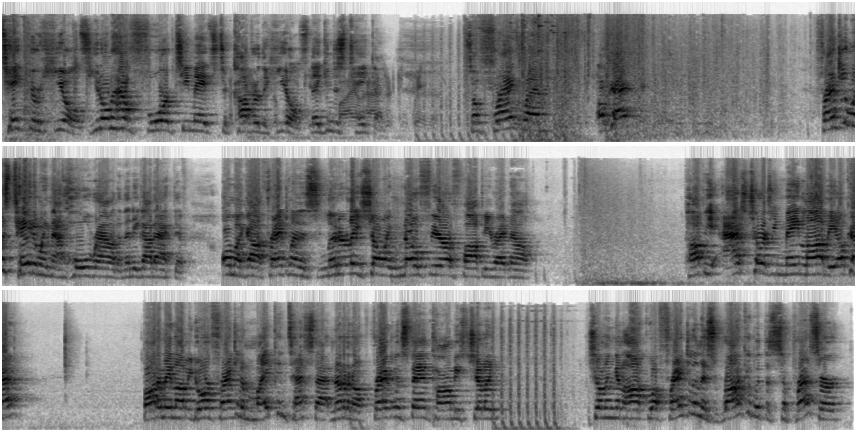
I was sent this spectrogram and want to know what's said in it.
take your heals. You don't have four teammates to cover the heals. They can just take them. So Franklin, okay? Franklin was tatoing that whole round, and then he got active. Oh my god, Franklin is literally showing no fear of Poppy right now. Poppy ash charging main lobby, okay? Bottom main lobby door, Franklin might contest that. No, no, no. Franklin staying calm, he's chilling. Chilling in Aqua. Franklin is rocking with the suppressor.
